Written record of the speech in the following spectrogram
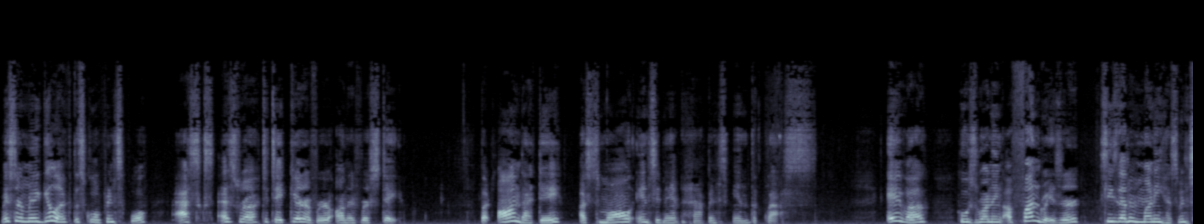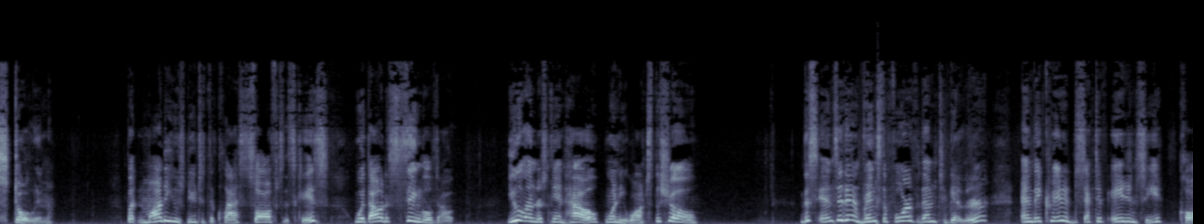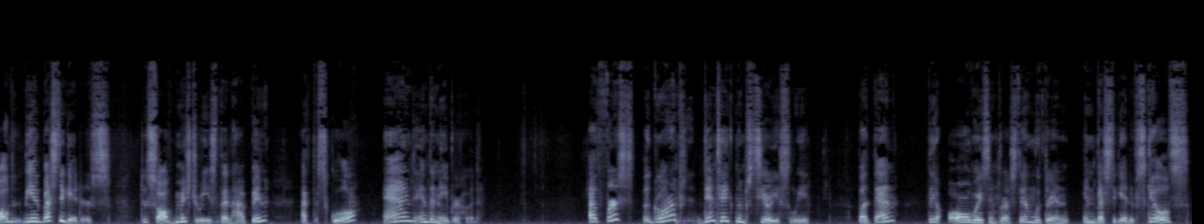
Mr. McGillick, the school principal, asks Ezra to take care of her on their first day. But on that day, a small incident happens in the class. Ava, who's running a fundraiser, sees that her money has been stolen. But Maudie, who's new to the class, solves this case without a single doubt. You'll understand how when you watch the show. This incident brings the four of them together, and they create a detective agency called the InBESTigators to solve mysteries that happen at the school and in the neighborhood. At first, the grown ups didn't take them seriously, but then they always impressed them with their in- investigative skills.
